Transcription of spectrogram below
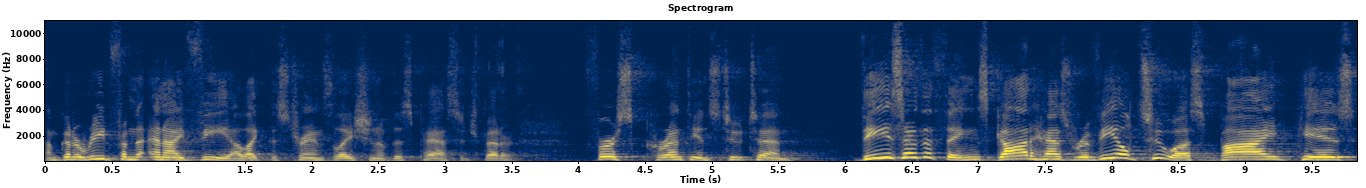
I'm going to read from the NIV. I like this translation of this passage better. 1 Corinthians 2:10. These are the things God has revealed to us by his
